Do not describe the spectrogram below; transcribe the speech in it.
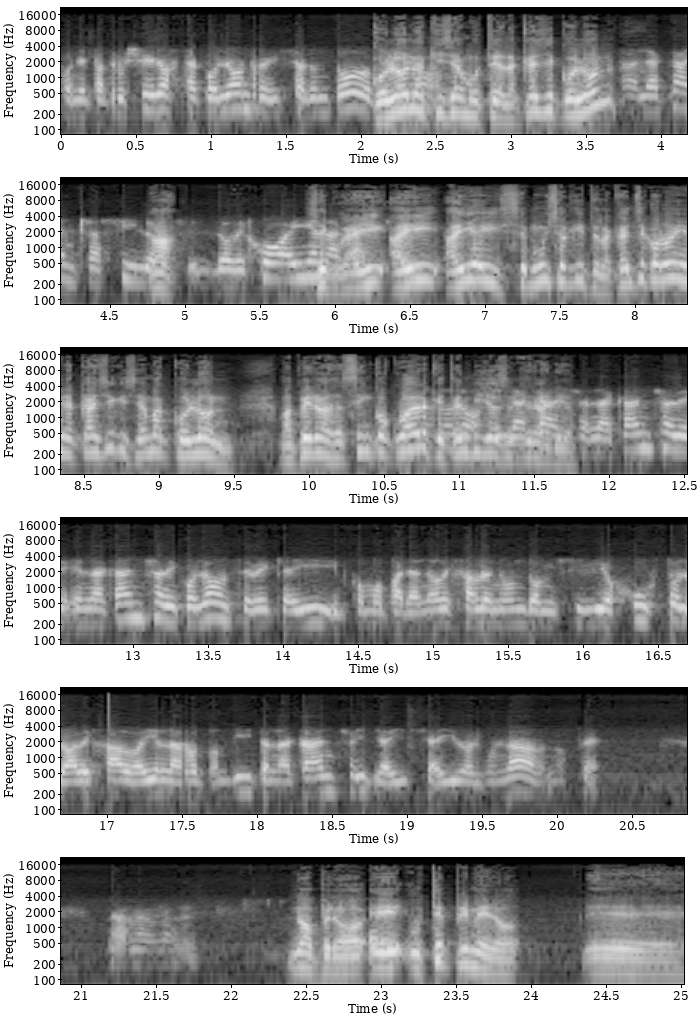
con el patrullero hasta Colón, revisaron todo. Colón, aquí llama usted, a la calle Colón. A la cancha, sí, lo, Ah. lo dejó ahí en la porque cancha. ahí, ahí, ahí, muy cerquita, la cancha de Colón y una calle que se llama Colón, apenas a cinco cuadras que No, está en no, Villa en la cancha, en la cancha de en la cancha de Colón se ve que ahí como para no dejarlo en un domicilio justo lo ha dejado ahí en la rotondita en la cancha y de ahí se ha ido a algún lado, no sé. No, no, no. No, pero eh, usted primero, eh,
